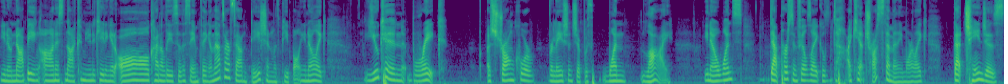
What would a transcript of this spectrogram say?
you know, not being honest, not communicating, it all kind of leads to the same thing. And that's our foundation with people. You know, like you can break a strong core relationship with one lie. You know, once that person feels like I can't trust them anymore, like that changes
